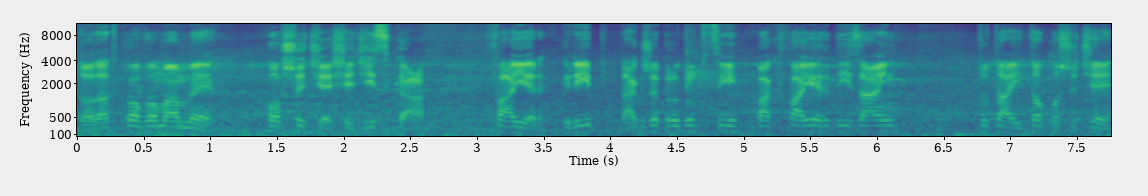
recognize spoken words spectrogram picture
Dodatkowo mamy poszycie siedziska Fire Grip, także produkcji Backfire Design. Tutaj to poszycie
